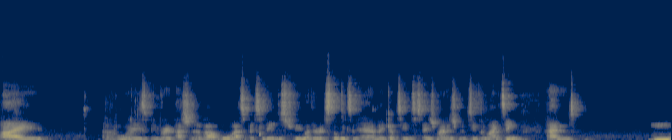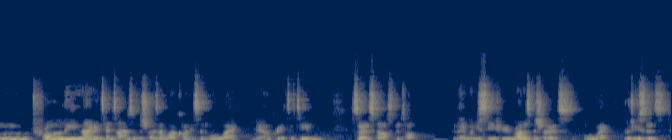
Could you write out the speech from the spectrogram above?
I have always been very passionate about all aspects of the industry, whether it's the wigs and hair, makeup team, to stage management, to the lighting, and mm, probably nine in ten times of the shows I work on, it's an all-white male creative team. So it starts at the top, and then when you see who runs the show, it's all-white producers.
